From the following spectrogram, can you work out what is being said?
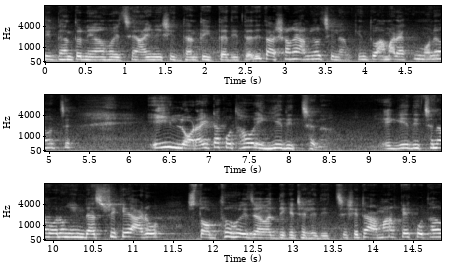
সিদ্ধান্ত নেওয়া হয়েছে, আইনি সিদ্ধান্ত ইত্যাদি ইত্যাদি, তার সঙ্গে আমিও ছিলাম। কিন্তু আমার এখন মনে হচ্ছে এই লড়াইটা কোথাও এগিয়ে দিচ্ছে না। এগিয়ে দিচ্ছে না, বরং ইন্ডাস্ট্রিকে আরও স্তব্ধ হয়ে যাওয়ার দিকে ঠেলে দিচ্ছে। সেটা আমাকে কোথাও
